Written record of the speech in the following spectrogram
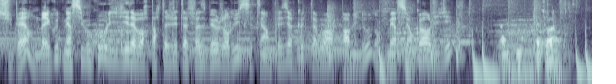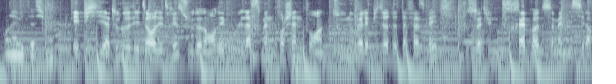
Super, bah écoute, merci beaucoup Olivier d'avoir partagé ta phase B aujourd'hui, c'était un plaisir que de t'avoir parmi nous, donc merci encore Olivier. À toi pour l'invitation. Et puis à tous nos auditeurs et auditrices, je vous donne rendez-vous la semaine prochaine pour un tout nouvel épisode de ta phase B. Je vous souhaite une très bonne semaine d'ici là.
